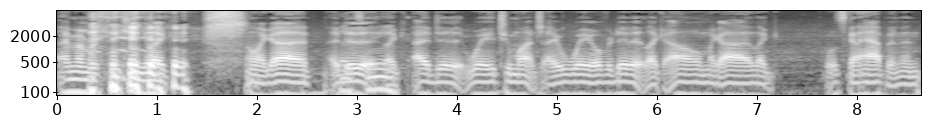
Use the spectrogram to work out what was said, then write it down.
I remember thinking, like, oh my God, I did That's it. me. Like, I did it way too much. I way overdid it. Like, oh my God, like, what's going to happen? And,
